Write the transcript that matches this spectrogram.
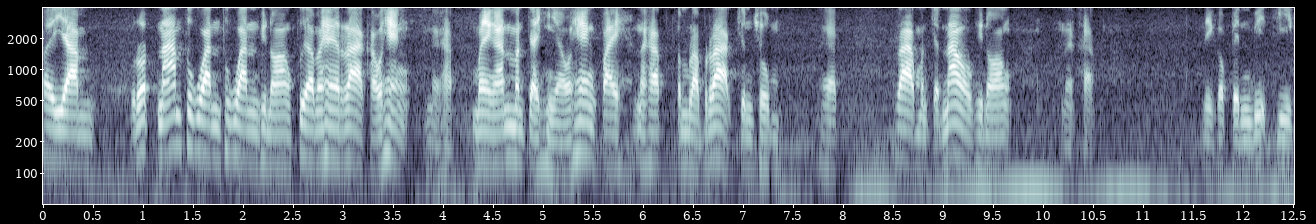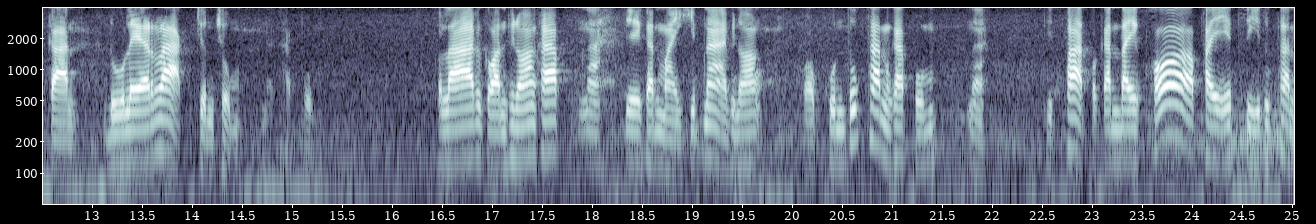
พยายามรดน้ำทุกวันทุกวันพี่น้องเพื่อไม่ให้รากเขาแห้งนะครับ ไม่งั้นมันจะเหี่ยวแห้งไปนะครับสำหรับรากชนชมนะครับ รากมันจะเน่าพี่น้องนะครับ นี่ก็เป็นวิธีการดูแลรากชนชมนะครับผมก็ลาไปก่อนพี่น้องครับนะเจอกันใหม่คลิปหน้าพี่น้อง ขอบคุณทุกท่านครับผมนะ ผิดพลาดประกันใดขออภัย FC ทุกท่าน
